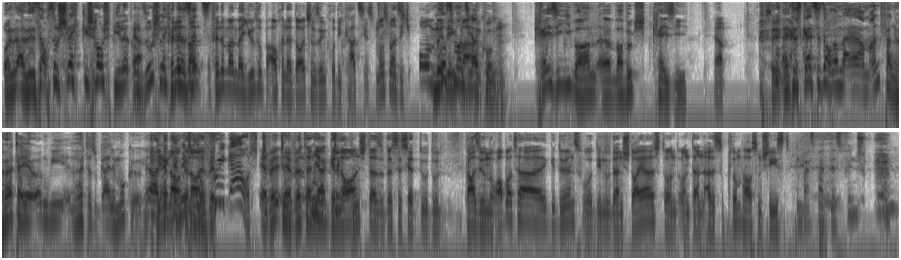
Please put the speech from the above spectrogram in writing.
Und also ist auch so schlecht geschauspielert Ja. und so schlecht findet man, findet man bei YouTube auch in der deutschen Synchro die Cutscenes. Muss man sich unbedingt Muss man mal sich angucken. angucken. Crazy Ivan äh, war wirklich crazy. Ja. So, Äh, Das Geilste ist auch am, äh, am Anfang hört er ja irgendwie, hört er so geile Mucke irgendwie. Ja, Direkt genau, genau. so Er wird- Freak out. er, wird, er wird dann ja gelauncht, also das ist ja du, du quasi ein Roboter-Gedöns, wo den du dann steuerst und, und dann alles zu Klumphausen schießt. Und was war das für ein Spiel?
